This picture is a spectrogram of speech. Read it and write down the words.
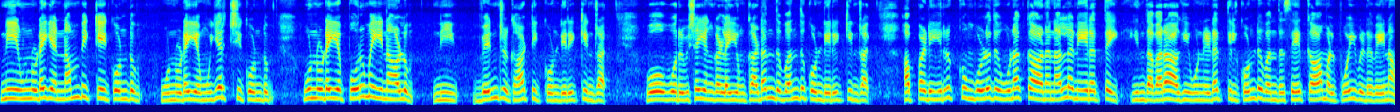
நீ உன்னுடைய நம்பிக்கை கொண்டும் உன்னுடைய முயற்சி கொண்டும் உன்னுடைய பொறுமையினாலும் நீ வென்று காட்டிக் கொண்டிருக்கின்றாய் ஒவ்வொரு விஷயங்களையும் கடந்து வந்து கொண்டிருக்கின்றாய். அப்படி இருக்கும் பொழுது உனக்கான நல்ல நேரத்தை இந்த வராகி உன்னிடத்தில் கொண்டு வந்து சேர்க்காமல் போய்விடுவேனா?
